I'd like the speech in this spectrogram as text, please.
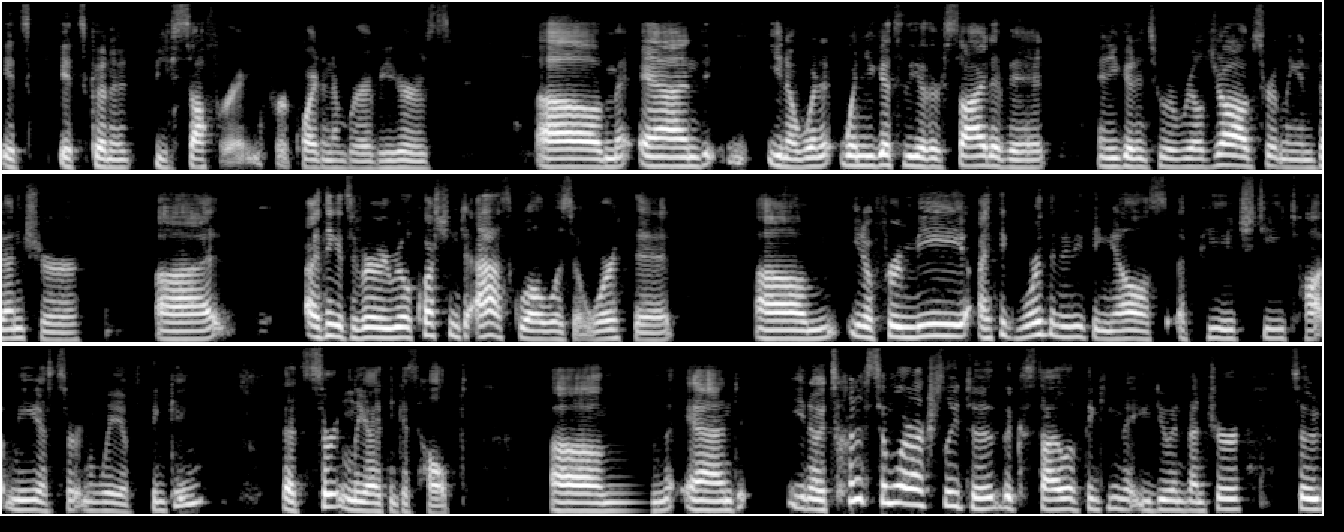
it's, it's going to be suffering for quite a number of years. Um, and, you know, when, when you get to the other side of it and you get into a real job, certainly in venture, uh, I think it's a very real question to ask. Well, was it worth it? Um, you know, for me, I think more than anything else, a PhD taught me a certain way of thinking that certainly I think has helped. Um, and you know, it's kind of similar actually to the style of thinking that you do in venture. So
